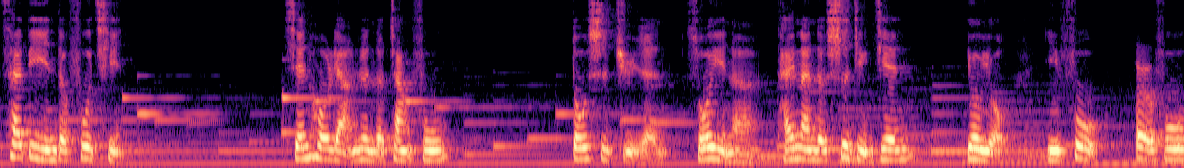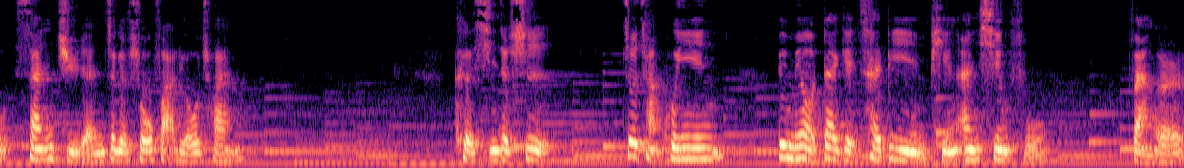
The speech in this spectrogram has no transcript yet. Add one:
蔡碧莹的父亲。先后两任的丈夫都是举人，所以呢，台南的市井间又有一夫、二夫、三举人这个说法流传。可惜的是，这场婚姻并没有带给蔡碧莹平安幸福，反而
